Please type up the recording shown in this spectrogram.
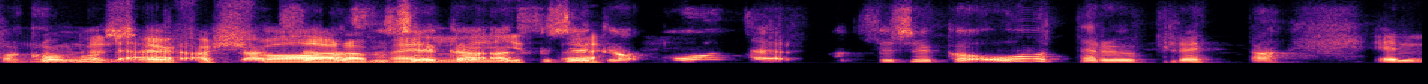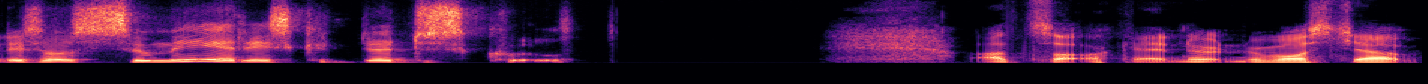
bakom det där. Att, att, försvara att, försöka, att, försöka åter, att försöka återupprätta en liksom sumerisk dödskult. Alltså okej, nu, nu måste jag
